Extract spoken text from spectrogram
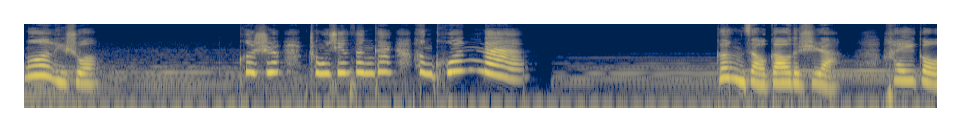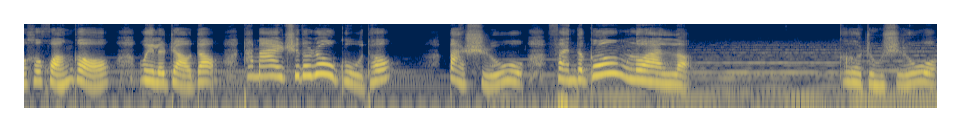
茉莉说。可是重新分开很困难。更糟糕的是啊，黑狗和黄狗为了找到它们爱吃的肉骨头，把食物翻得更乱了。各种食物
